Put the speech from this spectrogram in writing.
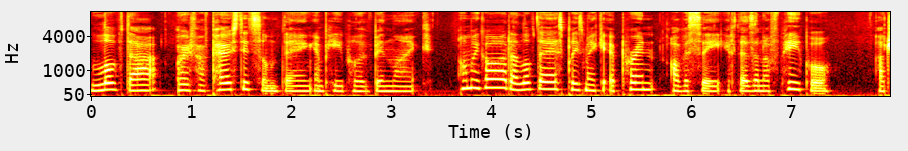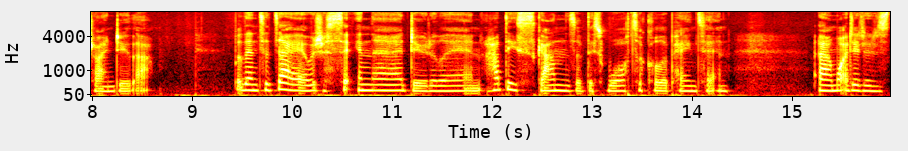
love that. Or if I've posted something and people have been like, oh my god, I love this, please make it a print. Obviously, if there's enough people, I'll try and do that. But then today I was just sitting there doodling. I had these scans of this watercolour painting. And what I did is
